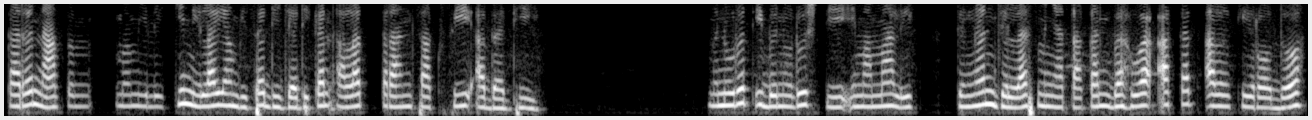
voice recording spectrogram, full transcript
karena memiliki nilai yang bisa dijadikan alat transaksi abadi. Menurut Ibnu Rushdi, Imam Malik dengan jelas menyatakan bahwa akad al-kirodoh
